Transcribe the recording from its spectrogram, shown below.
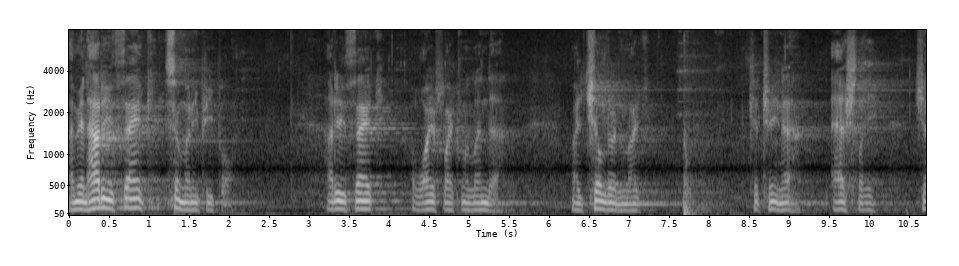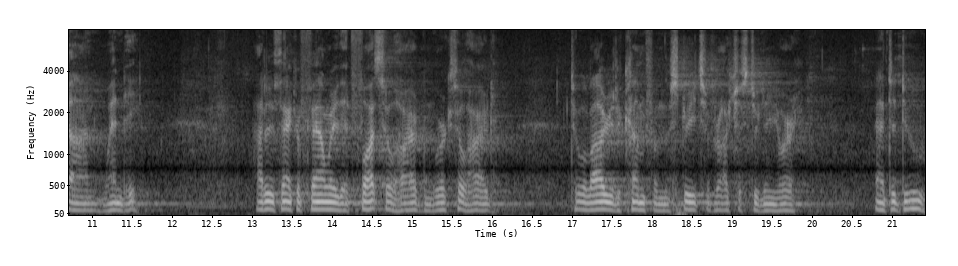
I mean, how do you thank so many people? How do you thank a wife like Melinda, my children like Katrina, Ashley, John, Wendy? How do you thank a family that fought so hard and worked so hard to allow you to come from the streets of Rochester, New York, and to do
